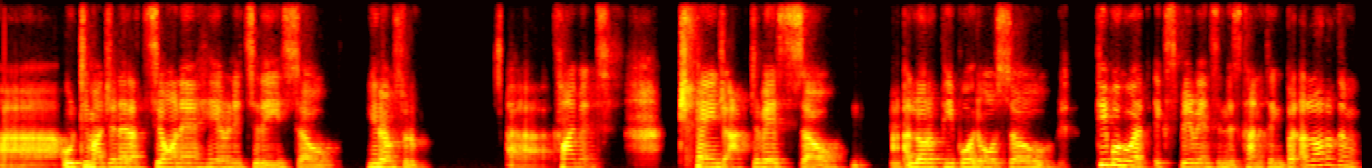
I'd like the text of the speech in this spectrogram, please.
uh, Ultima Generazione here in Italy. So you know, sort of uh, climate change activists. So mm-hmm. a lot of people had also people who had experience in this kind of thing, but a lot of them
